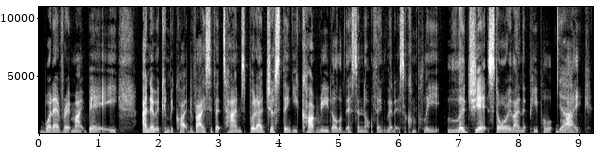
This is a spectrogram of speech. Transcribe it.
whatever it might be i know it can be quite divisive at times but i just think you can't read all of this and not think that it's a complete legit storyline that people Yeah. like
